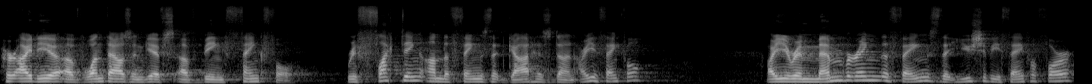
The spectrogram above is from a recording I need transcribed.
her idea of 1,000 gifts of being thankful, reflecting on the things that God has done. Are you thankful? Are you remembering the things that you should be thankful for?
